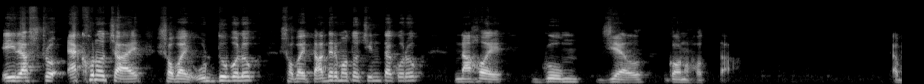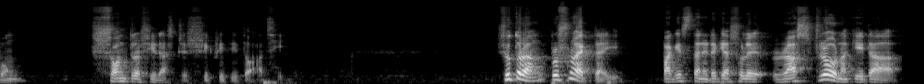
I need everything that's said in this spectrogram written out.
এই রাষ্ট্র এখনও চায় সবাই উর্দু বলুক, সবাই তাদের মতো চিন্তা করুক, না হয় গুম, জেল, গণহত্যা। এবং সন্ত্রাসী রাষ্ট্রের স্বীকৃতি তো আছেই। সুতরাং প্রশ্ন একটাই, পাকিস্তান এটাকে আসলে রাষ্ট্র নাকি এটা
